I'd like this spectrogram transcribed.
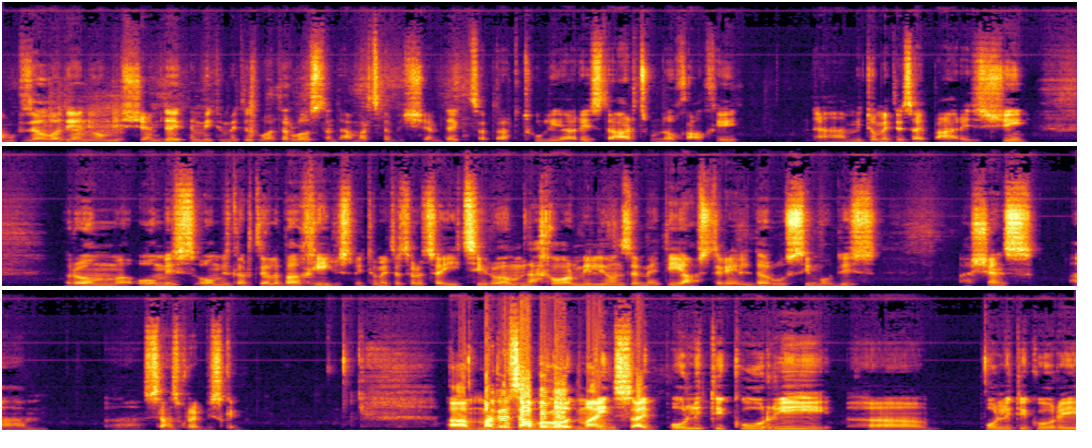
ამ გზელვადიანი ომის შემდეგ და მით უმეტეს ვატერლოოსთან დამარცხების შემდეგ ცოტა რთული არის და არც უნდა ხალხი მით უმეტეს აი პარიზში რომ ომის ომის გაგრძელება ღირს. მით უმეტეს როცა იცი რომ 9 მილიონზე მეტი ავსტრიელი და რუსი მოდის შენს საზღვრებისკენ. მაგრამ საბოლოოდ მაინც აი პოლიტიკური პოლიტიკური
